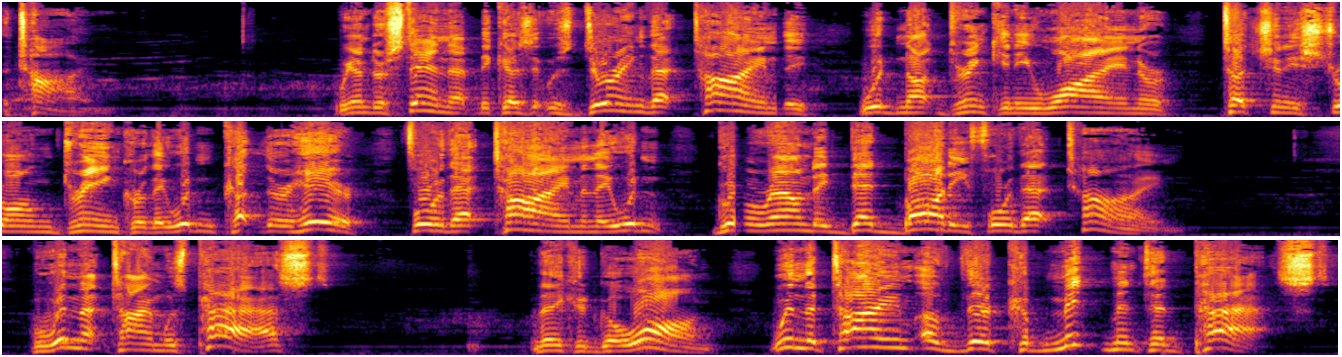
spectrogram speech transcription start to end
a time. We understand that because it was during that time they would not drink any wine or touch any strong drink, or they wouldn't cut their hair for that time, and they wouldn't go around a dead body for that time. But when that time was past, they could go on. When the time of their commitment had passed,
